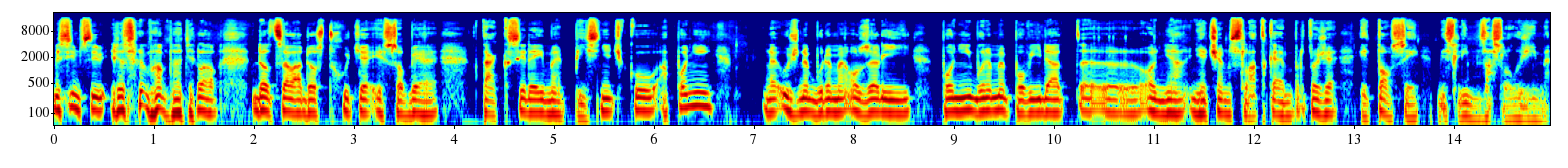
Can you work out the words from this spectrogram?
myslím si, že jsem vám nadělal docela dost chutě i sobě tak si dejme písničku a po ní eh, už nebudeme o zelí, po ní budeme povídat eh, o něčem sladkém, protože i to si, myslím, zasloužíme.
